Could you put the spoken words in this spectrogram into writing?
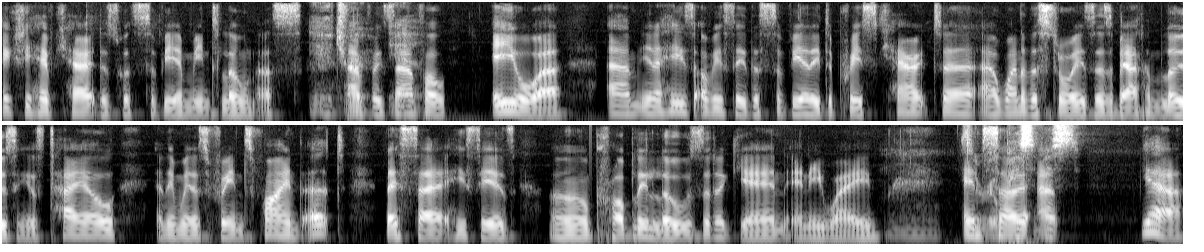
actually have characters with severe mental illness. Yeah, true, Um, for yeah. example, Eeyore. Um, you know, he's obviously the severely depressed character. Uh, one of the stories is about him losing his tail, and then when his friends find it, they say he says, "Oh, probably lose it again anyway." It's and so, uh, yeah.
